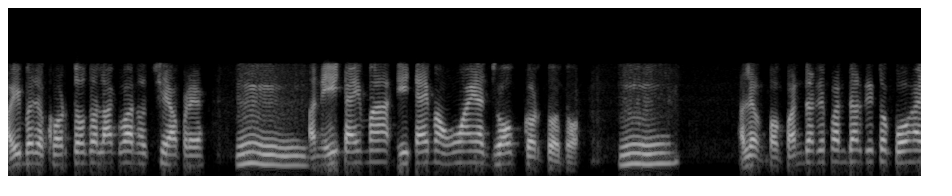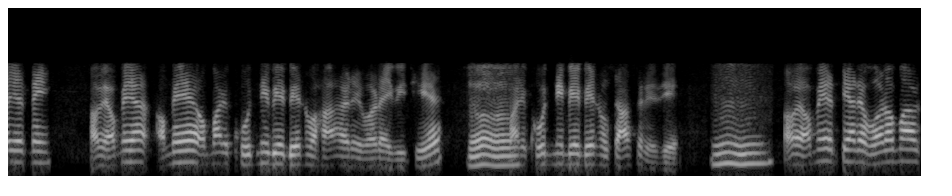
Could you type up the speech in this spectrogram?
હવે બધો ખર્ચો તો લાગવાનો જ છે આપણે. અને એ ટાઈમમાં એ ટાઈમમાં હું અહીંયા જોબ કરતો હતો. એટલે પંદર પંદર દી તો પોહાય જ નહીં. હવે અમે અમે અમારી ખુદની બે બહેનો હાહરે વડાવી છીએ. મારી ખુદની બે બહેનો સાસરે છે. હવે અમે અત્યારે વરમાં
